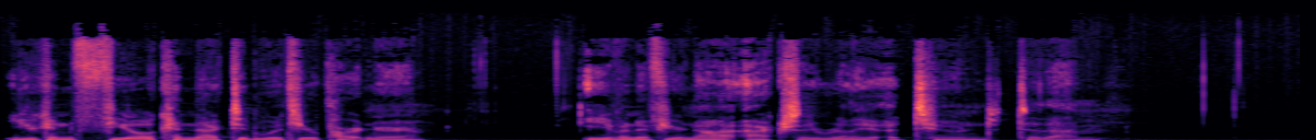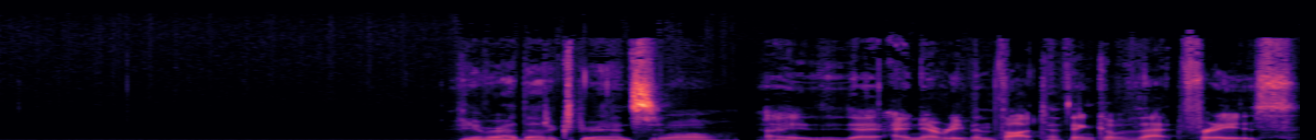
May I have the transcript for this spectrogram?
You can feel connected with your partner even if you're not actually really attuned to them. Have you ever had that experience? Whoa. I, I never even thought to think of that phrase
